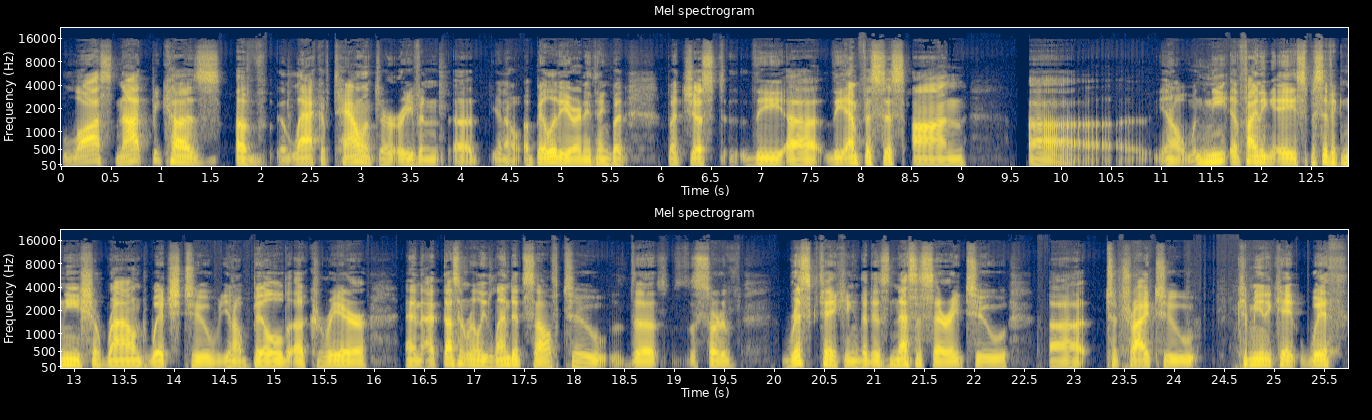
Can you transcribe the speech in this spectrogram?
lost not because of lack of talent or, or even uh, you know ability or anything, but but just the uh, the emphasis on uh you know ne- finding a specific niche around which to you know build a career and it doesn't really lend itself to the, the sort of risk taking that is necessary to uh to try to communicate with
